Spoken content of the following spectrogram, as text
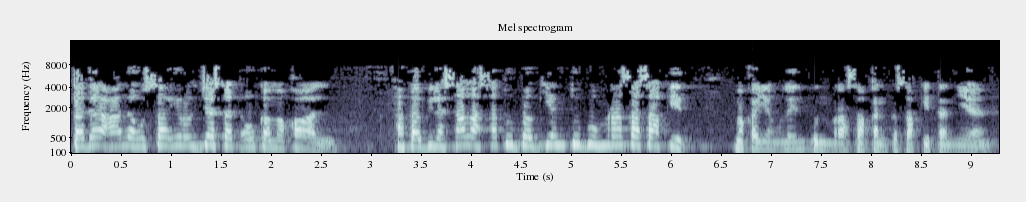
tadaa lahu sairul jasad atau kama qal. Apabila salah satu bagian tubuh merasa sakit, maka yang lain pun merasakan kesakitannya.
